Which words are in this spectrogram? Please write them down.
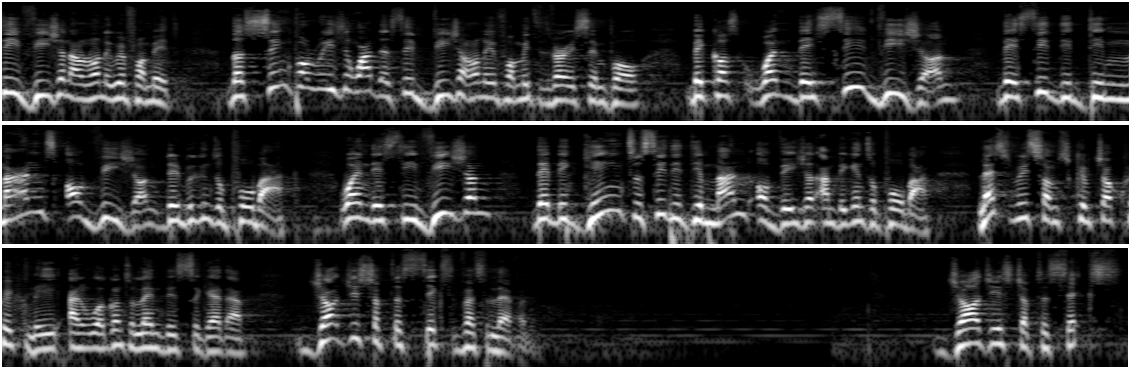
see vision and run away from it? The simple reason why they see vision and run away from it is very simple. Because when they see vision, they see the demands of vision, they begin to pull back. When they see vision, they begin to see the demand of vision and begin to pull back. Let's read some scripture quickly and we're going to learn this together. Judges chapter 6, verse 11. Judges chapter 6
